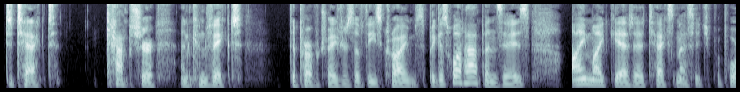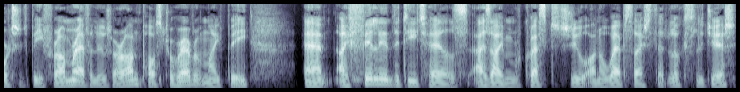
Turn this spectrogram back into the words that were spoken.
detect, capture, and convict the perpetrators of these crimes. Because what happens is, I might get a text message purported to be from Revolut or An Post or wherever it might be. Um, I fill in the details as I'm requested to do on a website that looks legit.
